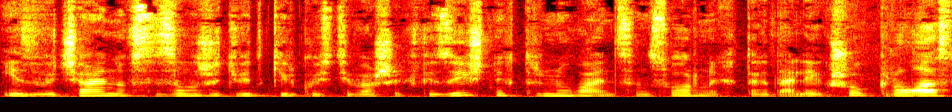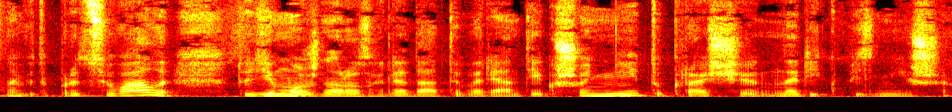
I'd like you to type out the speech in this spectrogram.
І звичайно, все залежить від кількості ваших фізичних тренувань, сенсорних і так далі. Якщо класно відпрацювали, тоді можна розглядати варіант. Якщо ні, то краще на рік пізніше.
